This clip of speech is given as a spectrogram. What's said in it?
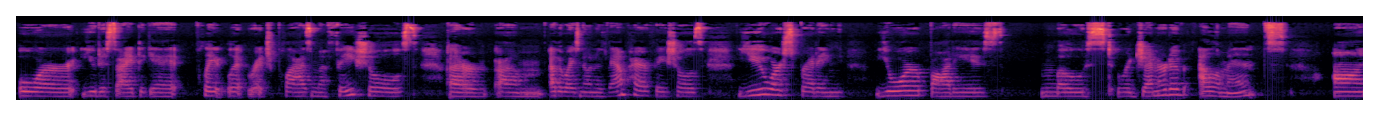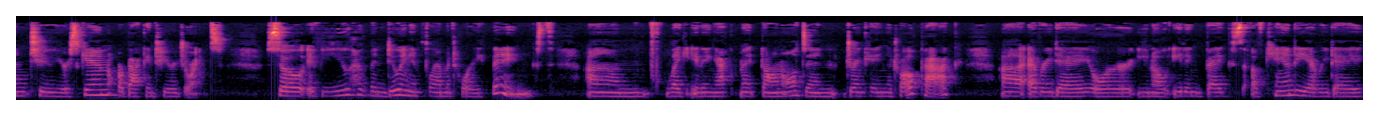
or you decide to get platelet rich plasma facials, or um, otherwise known as vampire facials, you are spreading your body's most regenerative elements onto your skin or back into your joints. So if you have been doing inflammatory things, um, like eating at McDonald's and drinking a 12 pack uh, every day, or you know eating bags of candy every day,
